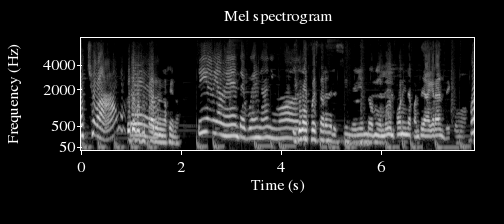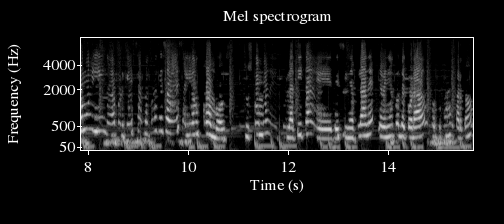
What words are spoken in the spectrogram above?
ocho años. ¿Qué te fue tu creo. padre, me imagino? Sí, obviamente, pues no, ni modo. ¿Y cómo fue estar en el cine viendo María del Pony en la pantalla grande? ¿Cómo? Fue muy lindo, ¿eh? porque esa, me acuerdo que esa vez salían combos. Sus combos de tu latita de, de Cineplanet que venían con decorados por tu caja de cartón.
